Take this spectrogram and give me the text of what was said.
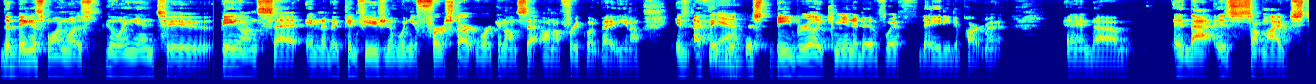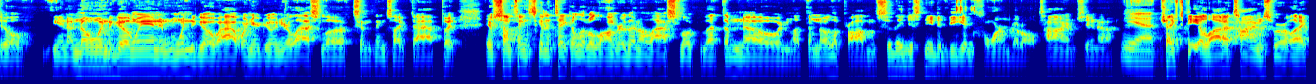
the biggest one was going into being on set and the confusion of when you first start working on set on a frequent base. You know, is I think Yeah. just be really communicative with the AD department, and um, and that is something I still you know know when to go in and when to go out when you're doing your last looks and things like that. But if something's going to take a little longer than a last look, let them know and let them know the problem. So they just need to be informed at all times. You know yeah. which I see a lot of times where like,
